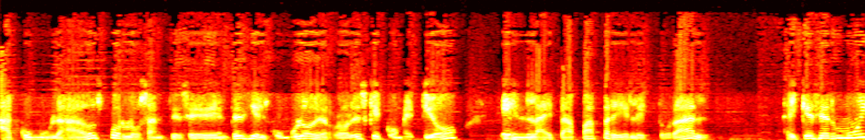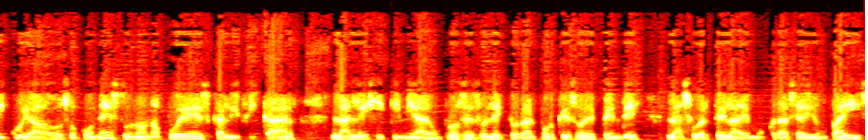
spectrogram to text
acumulados por los antecedentes y el cúmulo de errores que cometió en la etapa preelectoral. Hay que ser muy cuidadoso con esto. Uno no puede descalificar la legitimidad de un proceso electoral porque eso depende la suerte de la democracia de un país.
